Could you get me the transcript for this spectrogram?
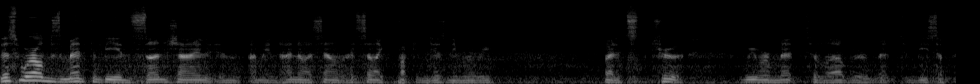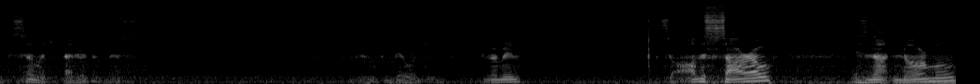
This world is meant to be in sunshine, and I mean, I know I sound, I sound like fucking Disney movie, but it's the truth. We were meant to love. We were meant to be something so much better than this. And ability, you know what I mean? So all this sorrow is not normal.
